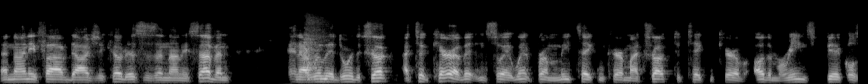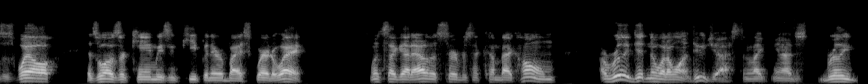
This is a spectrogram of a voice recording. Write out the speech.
a 95 Dodge Dakota. This is a 97, and I really adored the truck. I took care of it, and so it went from me taking care of my truck to taking care of other Marines vehicles as well, as well as their camis and keeping everybody squared away. Once I got out of the service, I come back home. I really didn't know what I want to do, Justin. Like you know, I just really.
